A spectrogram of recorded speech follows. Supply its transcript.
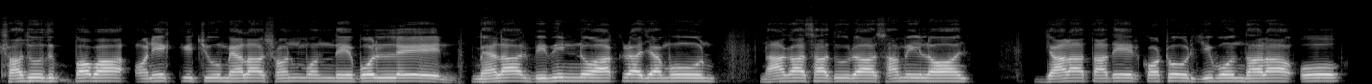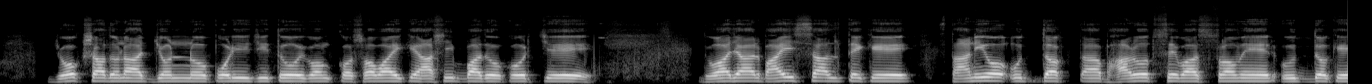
সাধু বাবা অনেক কিছু মেলা সম্বন্ধে বললেন। মেলার বিভিন্ন আখড়া যেমন নাগা সাধুরা সামিল হন, যারা তাদের কঠোর জীবনধারা ও যোগ সাধনার জন্য পরিচিত এবং সবাইকে আশীর্বাদও করছে। দু হাজার বাইশ সাল থেকে স্থানীয় উদ্যোক্তা ভারত সেবাশ্রমের উদ্যোগে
